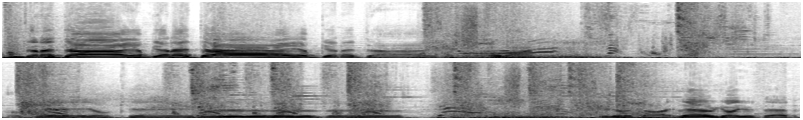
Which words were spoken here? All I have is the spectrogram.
now. I'm gonna die! I'm gonna die! I'm gonna die! Hold on. Okay, okay. You're gonna die. There we go, you're dead.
